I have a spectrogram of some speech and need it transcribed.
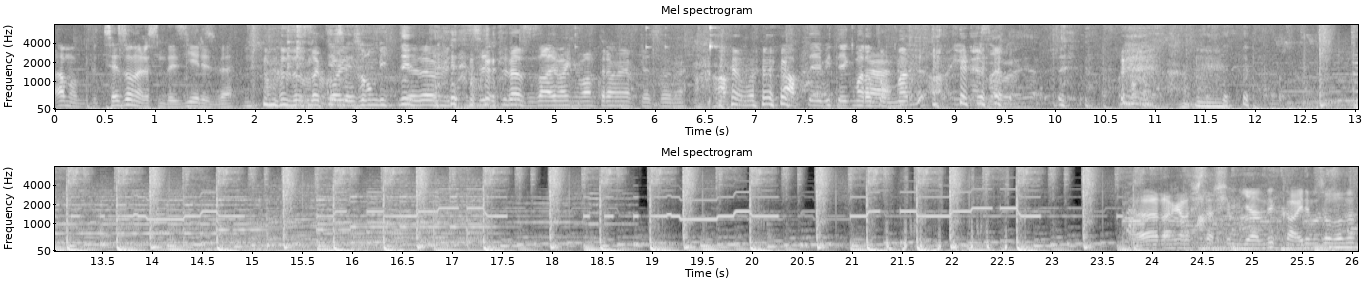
Ama sezon arasındayız yeriz be. Nasılsa koy. Sezon bitti. Sezon bitti. Şimdi nasıl hayvan gibi antrenman yapacağız sonra. Haftaya bir tek maraton var. Ara yine sonra ya. Arkadaşlar şimdi geldik kaydımız olalım.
